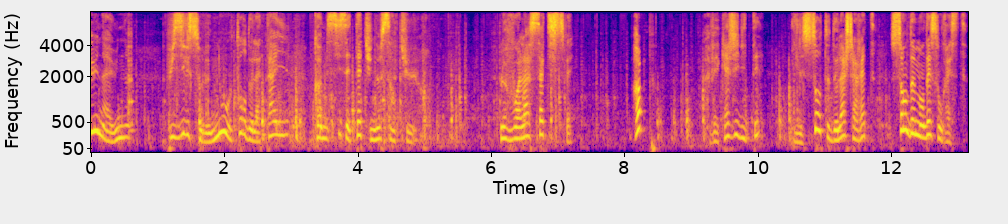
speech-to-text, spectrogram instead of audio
une à une, puis il se le noue autour de la taille comme si c'était une ceinture. Le voilà satisfait. Hop Avec agilité, il saute de la charrette sans demander son reste.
